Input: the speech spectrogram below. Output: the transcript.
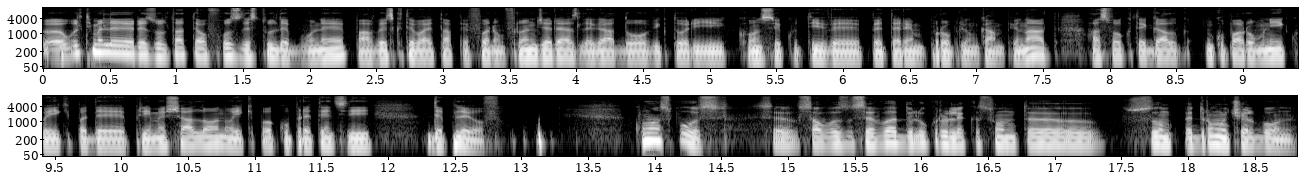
Uh, ultimele rezultate au fost destul de bune. Aveți câteva etape fără înfrângere, ați legat două victorii consecutive pe teren propriu în campionat, ați făcut egal în Cupa României cu o echipă de prime șalon, o echipă cu pretenții de play-off. Cum am spus, se, s-au văzut, se văd lucrurile că sunt, uh, sunt pe drumul cel bun.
